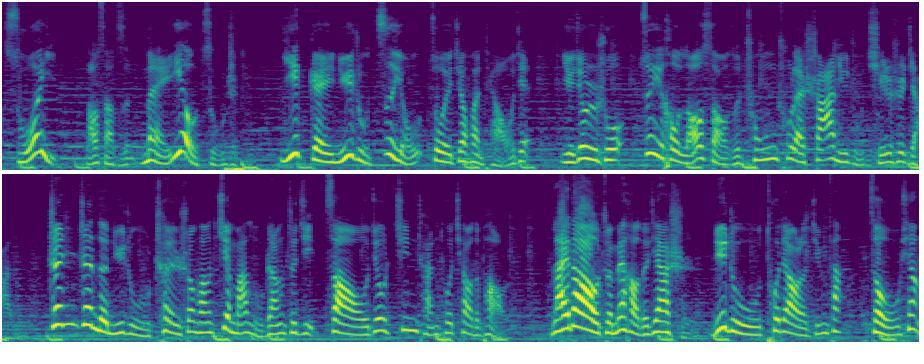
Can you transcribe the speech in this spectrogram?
所以老嫂子没有阻止。以给女主自由作为交换条件，也就是说，最后老嫂子冲出来杀女主其实是假的。真正的女主趁双方剑拔弩张之际，早就金蝉脱壳的跑了。来到准备好的家时，女主脱掉了金发，走向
